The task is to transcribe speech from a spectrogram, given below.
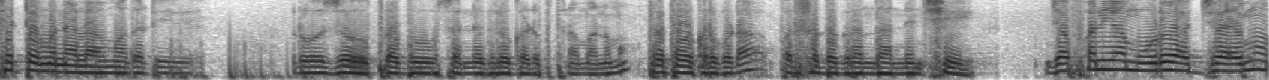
సెప్టెంబర్ నెల మొదటి రోజు ప్రభు సన్నిధిలో గడుపుతున్న మనము. ప్రతి ఒక్కరు కూడా పరిశుద్ధ గ్రంథాన్ని నుంచి జఫనియా మూడో అధ్యాయము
